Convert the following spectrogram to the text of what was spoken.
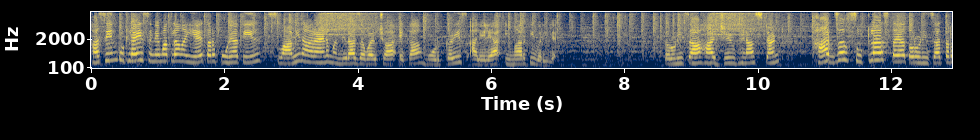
हा सीन कुठल्याही सिनेमातला नाहीये तर पुण्यातील स्वामीनारायण मंदिराजवळच्या एका मोडकळीस आलेल्या इमारतीवरील आहे. तरुणीचा हा जीव घेणा स्टंट हात जर सुटला असता या तरुणीचा तर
